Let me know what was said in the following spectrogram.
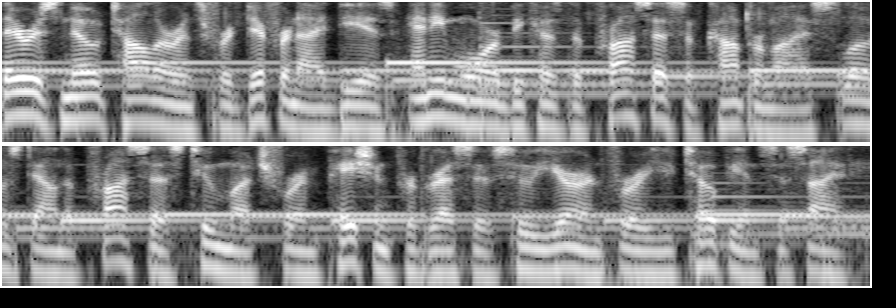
There is no tolerance for different ideas anymore because the process of compromise slows down the process too much for impatient progressives who yearn for a utopian society.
